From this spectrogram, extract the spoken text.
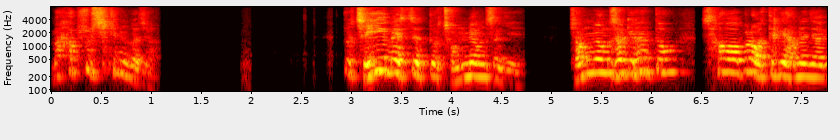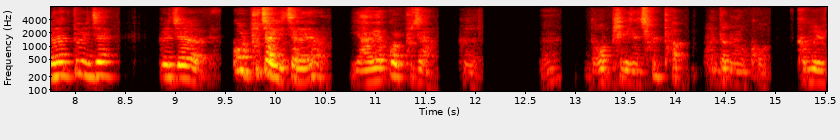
막 합숙시키는 거죠. 또 JMS 또 정명석이 정명석이는 또 사업을 어떻게 하느냐면은 또 이제 그 저 골프장 있잖아요. 야외 골프장 그 어? 높이 그냥 철탑 만들어 놓고 그물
